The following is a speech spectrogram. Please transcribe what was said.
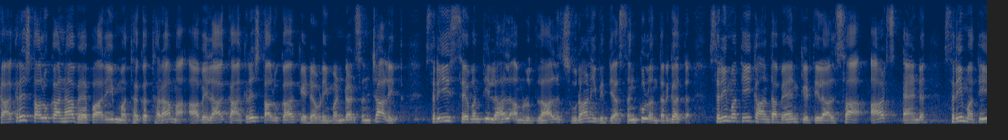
કાંકરેજ તાલુકાના વેપારી મથક થરામાં આવેલા કાંકરેજ તાલુકા કેળવણી મંડળ સંચાલિત શ્રી સેવંતીલાલ અમૃતલાલ સુરાણી વિદ્યા સંકુલ અંતર્ગત Shrimati Kantaben Kirtilal Shah arts and Shrimati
